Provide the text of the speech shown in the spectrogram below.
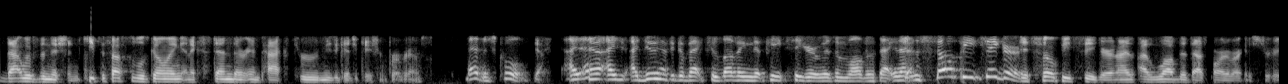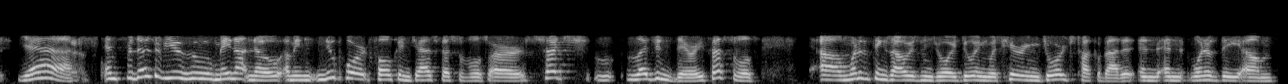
that was the mission: keep the festivals going and extend their impact through music education programs. That is cool. Yeah. I, I I do have to go back to loving that Pete Seeger was involved with that. That Yeah. was so Pete Seeger. It's so Pete Seeger, and I, I love that that's part of our history. Yeah. Yeah. And for those of you who may not know, I mean, Newport Folk and Jazz Festivals are such legendary festivals. Um, one of the things I always enjoyed doing was hearing George talk about it. And, and one of the um,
